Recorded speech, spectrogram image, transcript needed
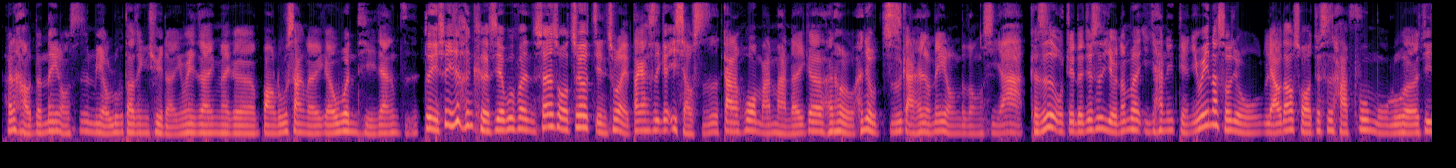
很好的内容是没有录到进去的，因为在那个网络上的一个问题，这样子，对，所以就很可惜的部分。虽然说最后剪出来大概是一个一小时干货满满的一个很有很有质感、很有内容的东西啊，可是我觉得就是有那么遗憾一点，因为那时候有聊到说，就是他父母如何去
